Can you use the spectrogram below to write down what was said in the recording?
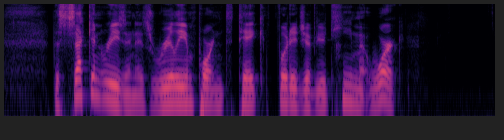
The second reason is really important to take footage of your team at work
